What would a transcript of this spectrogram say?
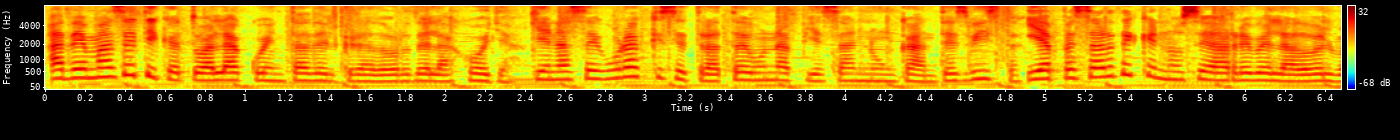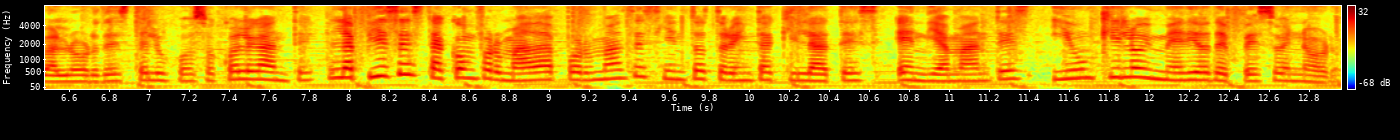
Además etiquetó a la cuenta del creador de la joya, quien asegura que se trata de una pieza nunca antes vista. Y a pesar de que no se ha revelado el valor de este lujoso colgante, la pieza está conformada por más de 130 quilates en diamantes y un kilo y medio de peso en oro.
